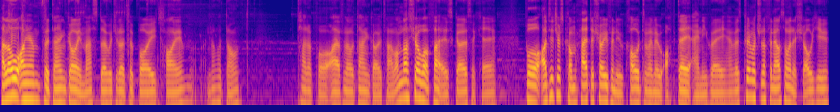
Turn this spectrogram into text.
Hello, I am the Dangai Master. Would you like to buy time? No, I don't teleport. I have no Dango time. I'm not sure what that is, guys, okay? But I did just come here to show you the new code and the new update anyway. And there's pretty much nothing else I want to show you.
